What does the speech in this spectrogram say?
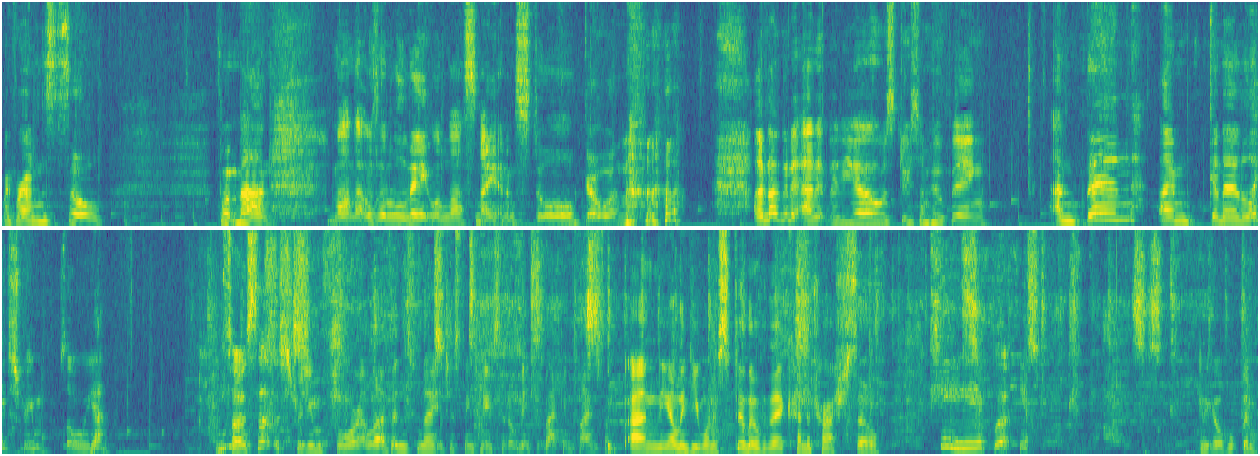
my friends, so... But man, man, that was a late one last night, and I'm still going. I'm not to edit videos, do some hooping, and then I'm gonna live stream, so yeah. So I set the stream for 11 tonight, just in case I don't make it back in time. And the LED one is still over there, kind of trash, so... Yeah, but yeah. Here we go, hooping.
